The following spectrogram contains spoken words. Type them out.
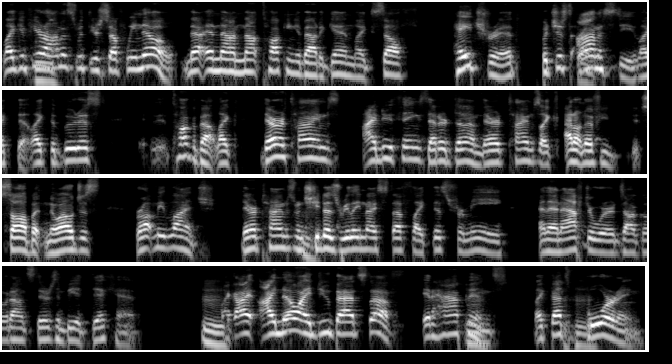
Like if you're mm. honest with yourself, we know that and now I'm not talking about again like self-hatred, but just right. honesty, like the like the Buddhists eh, talk about like there are times I do things that are dumb. There are times like I don't know if you saw, but Noelle just brought me lunch. There are times when mm. she does really nice stuff like this for me, and then afterwards I'll go downstairs and be a dickhead. Mm. Like I I know I do bad stuff. It happens. Mm. Like that's mm-hmm. boring.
